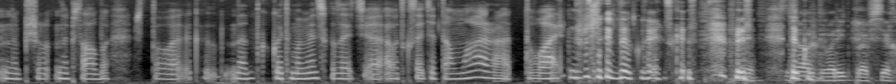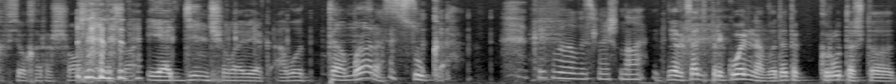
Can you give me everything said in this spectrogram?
напишу, написала бы, что э, надо в какой-то момент сказать, э, а вот, кстати, Тамара, тварь, ну что-нибудь такое сказать. Сначала говорить про всех все хорошо, хорошо, и один человек. А вот Тамара, сука. Как было бы смешно. Нет, кстати, прикольно. Вот это круто, что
